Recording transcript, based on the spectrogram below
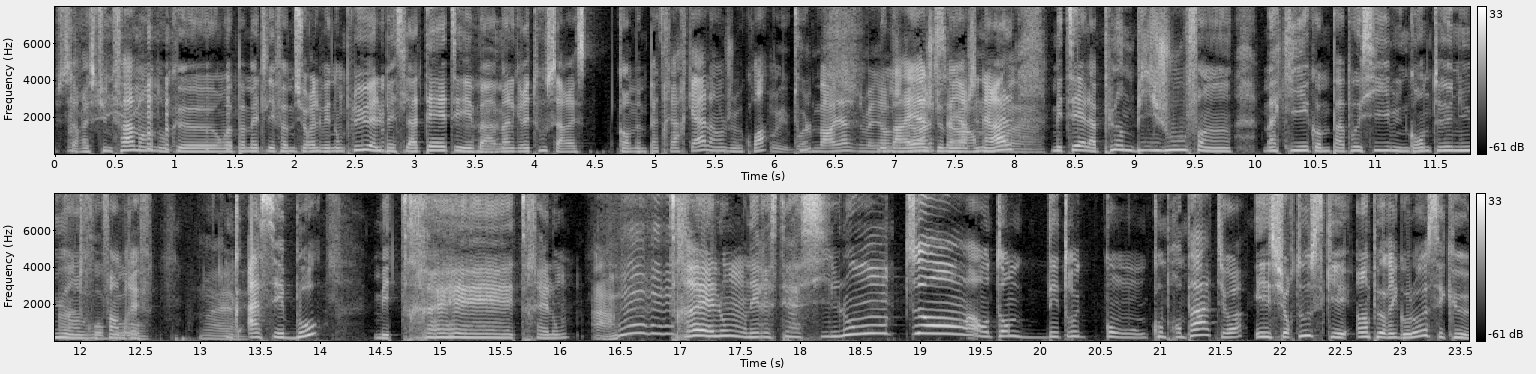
Ça reste une femme, hein, donc euh, on va pas mettre les femmes surélevées non plus. Elle baisse la tête et bah malgré tout, ça reste quand même patriarcal, hein, je crois. Oui, Tout. bon, le mariage de manière Le mariage générale, de manière générale. Mais tu sais, elle a plein de bijoux, enfin maquillée comme pas possible, une grande tenue, Ah, enfin bref, euh, ouais. donc assez beau. mais très très long. Ah. Très long. On est resté assis longtemps à entendre des trucs qu'on comprend pas, tu vois. Et surtout, ce qui est un peu rigolo, c'est que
